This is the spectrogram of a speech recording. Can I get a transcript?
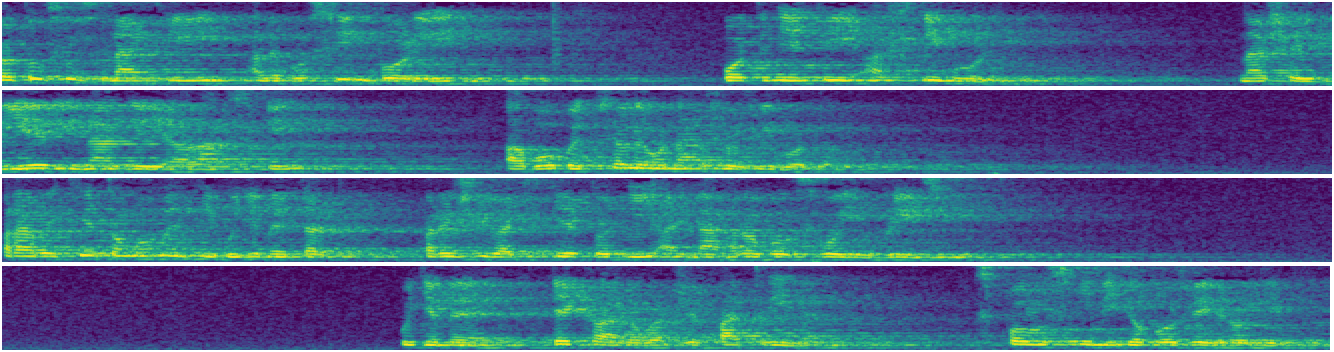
Toto sú znaky alebo symboly, podnety a stimuly našej viery, nádeje a lásky a vôbec celého nášho života. Práve tieto momenty budeme tak prežívať v tieto dni aj na hroboch svojich blízkych. Budeme deklarovať, že patríme spolu s nimi do Božej rodiny.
